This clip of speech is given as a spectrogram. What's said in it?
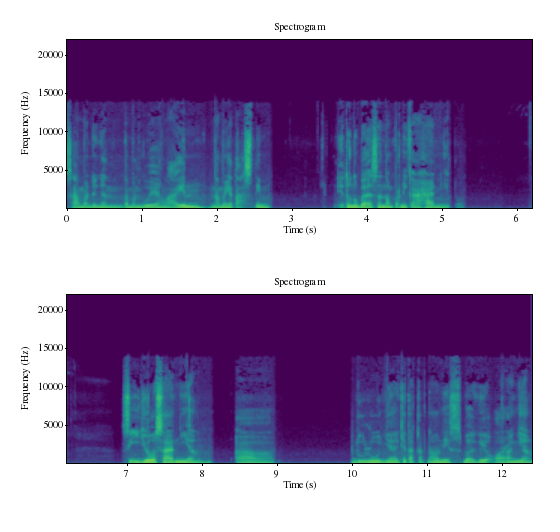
sama dengan teman gue yang lain namanya Tasnim dia tuh ngebahas tentang pernikahan gitu si Ijosan yang uh, dulunya kita kenal nih sebagai orang yang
